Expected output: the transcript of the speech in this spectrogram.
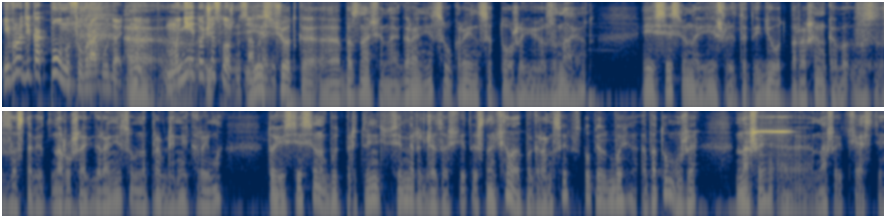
и вроде как бонусу врагу дать? Ну, Э, мне это очень сложно сообразить. Есть четко обозначенная граница, украинцы тоже ее знают. И, естественно, если этот идиот Порошенко заставит нарушать границу в направлении Крыма, то, естественно, будет предпринять все меры для защиты. Сначала погранцы вступят в бой, а потом уже наши, э, наши части.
